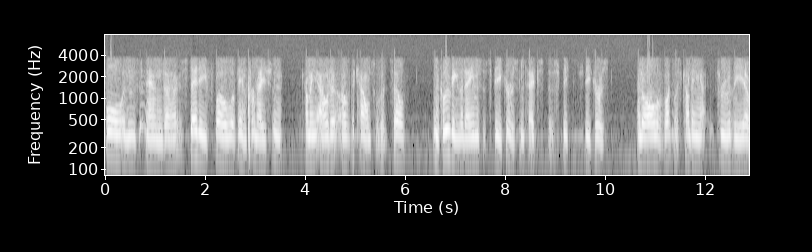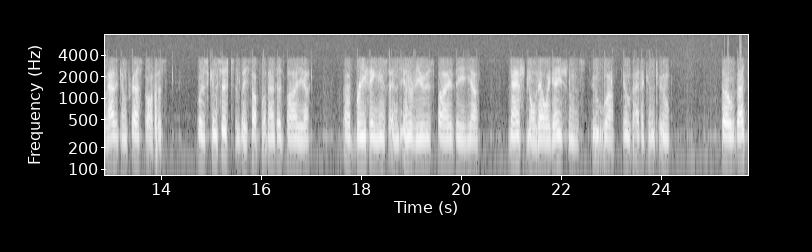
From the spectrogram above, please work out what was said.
full and, and uh, steady flow of information coming out of the council itself, including the names of speakers and text of speak- speakers, and all of what was coming through the uh, Vatican press office was consistently supplemented by uh, uh, briefings and interviews by the uh, national delegations to uh, to Vatican II. So that's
